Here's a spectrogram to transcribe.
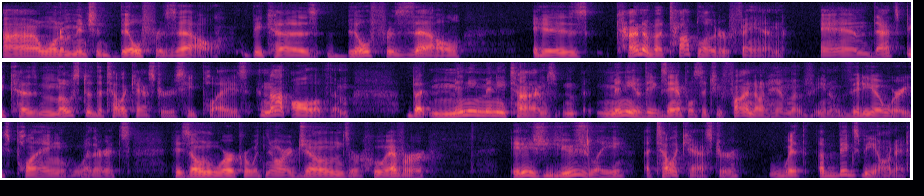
I want to mention Bill Frisell because Bill Frisell is kind of a top loader fan. And that's because most of the Telecasters he plays, and not all of them, but many, many times, many of the examples that you find on him of you know video where he's playing, whether it's his own work or with Norah Jones or whoever, it is usually a Telecaster with a Bigsby on it,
